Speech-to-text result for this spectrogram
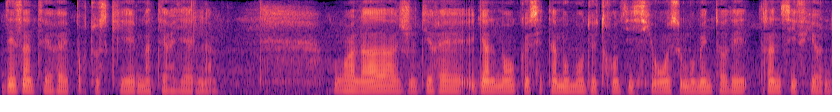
désintérêt pour tout ce qui est matériel. Voilà, je dirais également que c'est un moment de transition, es un momento de transición.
